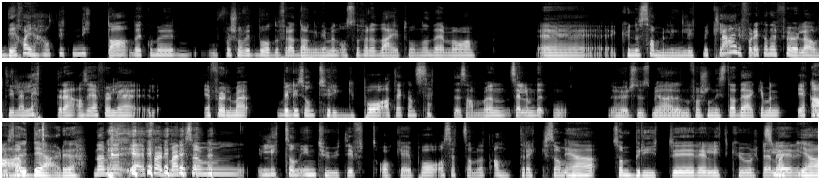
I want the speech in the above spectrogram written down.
Det har jeg hatt litt nytte av. Det kommer for så vidt både fra Dagny, men også fra deg, Tone, det med å eh, kunne sammenligne litt med klær, for det kan jeg føle av og til er lettere. Altså, jeg føler, jeg føler meg veldig sånn trygg på at jeg kan sette sammen, selv om det, det høres ut som jeg er en fasjonista, det er jeg ikke, men jeg kan Ja, liksom det er du. Nei, men jeg, jeg føler meg liksom litt sånn intuitivt ok på å sette sammen et antrekk som, Ja, som bryter litt kult, som er, ja,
